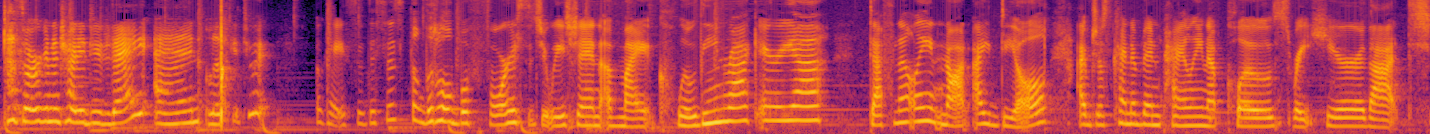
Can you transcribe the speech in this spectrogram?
that's what we're gonna try to do today and let's get to it. Okay, so this is the little before situation of my clothing rack area. Definitely not ideal. I've just kind of been piling up clothes right here that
